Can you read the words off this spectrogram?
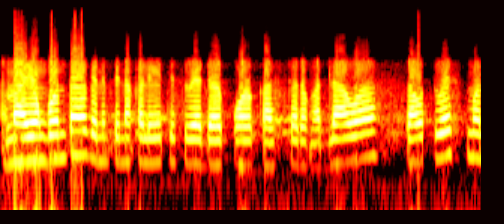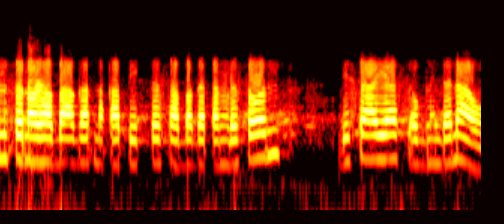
Mayong buntag, ganun pinaka-latest weather forecast karong adlaw. Southwest monsoon or habagat nakapikto sa Bagatang Luzon, Visayas ug Mindanao.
